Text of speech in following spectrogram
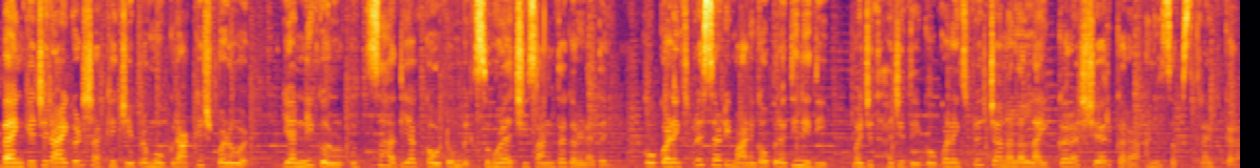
बँकेचे रायगड शाखेचे प्रमुख राकेश पडवळ यांनी करून उत्साहात या कौटुंबिक सोहळ्याची सांगता करण्यात आली. कोकण एक्सप्रेससाठी माणगाव प्रतिनिधी मजिद हजिते कोकण एक्सप्रेस चॅनलला लाईक करा शेअर करा आणि सबस्क्राईब करा.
